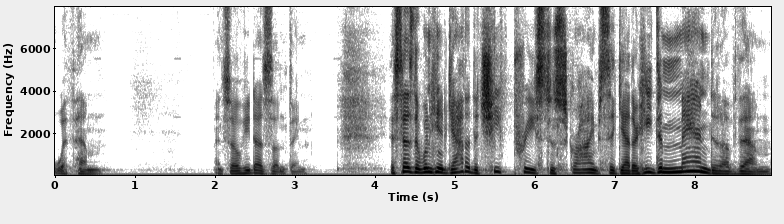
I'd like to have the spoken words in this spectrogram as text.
with him. And so he does something. It says that when he had gathered the chief priests and scribes together, he demanded of them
